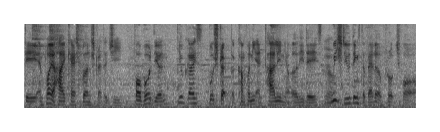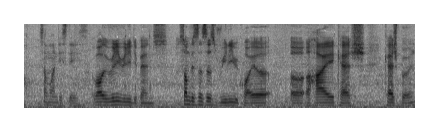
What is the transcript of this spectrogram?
they employ a high cash burn strategy. For Vodien, you guys bootstrapped the company entirely in your early days. Yeah. Which do you think is the better approach for someone these days? Well, it really, really depends. Some businesses really require a, a high cash cash burn.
